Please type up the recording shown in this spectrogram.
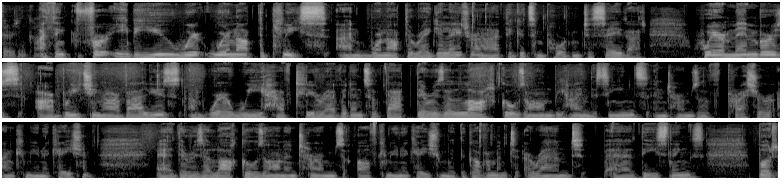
certain I think for EBU, we're, we're not the police and we're not the regulator, and I think it's important to say that. Where members are breaching our values and where we have clear evidence of that, there is a lot goes on behind the scenes in terms of pressure and communication. Uh, there is a lot goes on in terms of communication with the government around uh, these things. But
